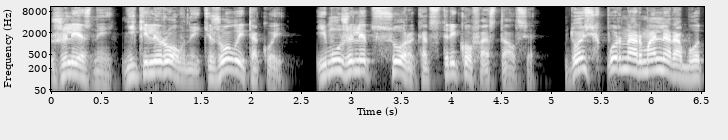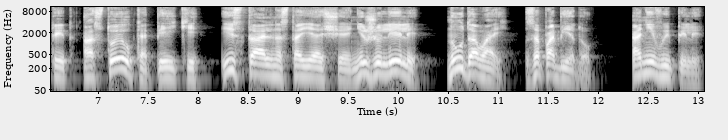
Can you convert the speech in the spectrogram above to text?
железный, никелированный, тяжелый такой. Ему уже лет сорок от стариков остался. До сих пор нормально работает, а стоил копейки. И сталь настоящая, не жалели. Ну, давай, за победу. Они выпили.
